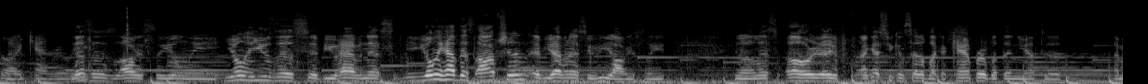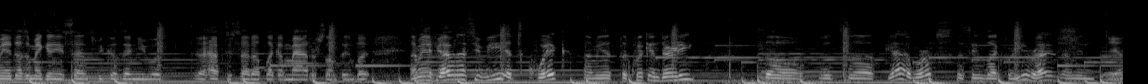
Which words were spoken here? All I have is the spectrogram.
So I can't really. this is obviously only you only use this if you have an S. You only have this option if you have an SUV, obviously. You know, unless oh, or if, I guess you can set up like a camper, but then you have to. I mean, it doesn't make any sense because then you would uh, have to set up like a mat or something. But I mean, if you have an SUV, it's quick. I mean, it's the quick and dirty. So it's uh, yeah, it works. It seems like for you, right? I mean, yeah.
